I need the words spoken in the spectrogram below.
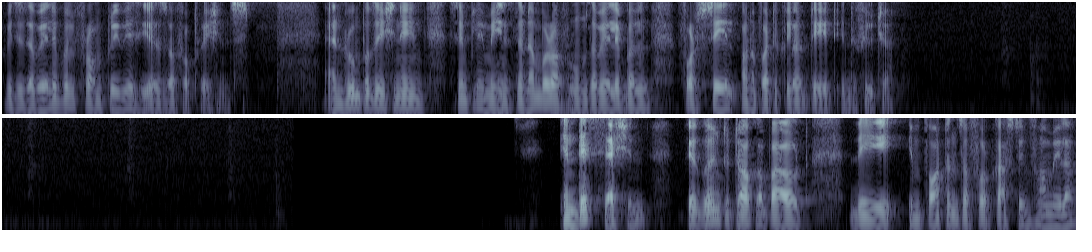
which is available from previous years of operations. And room positioning simply means the number of rooms available for sale on a particular date in the future. In this session, we are going to talk about the importance of forecasting formula,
